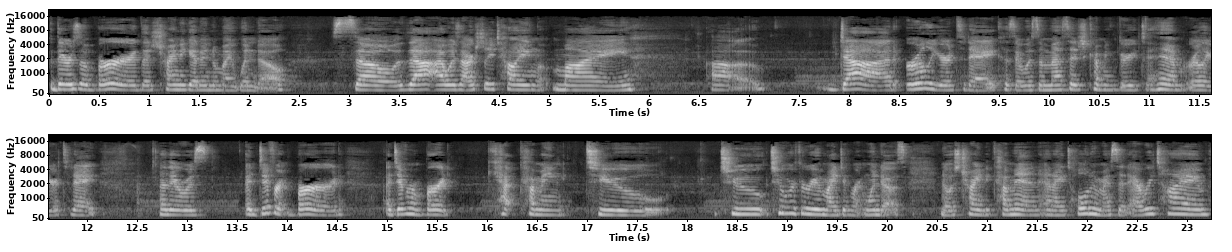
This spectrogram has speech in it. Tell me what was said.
There's a bird that's trying to get into my window. So that I was actually telling my uh, dad earlier today because there was a message coming through to him earlier today and there was a different bird, a different bird kept coming to two, two or three of my different windows and it was trying to come in and I told him, I said, every time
